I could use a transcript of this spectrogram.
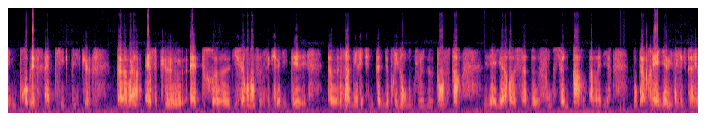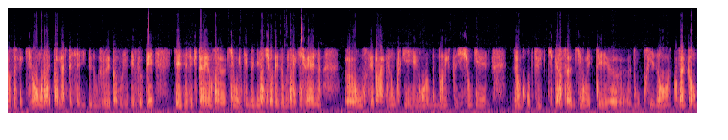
une problématique, puisque euh, voilà, est-ce que être euh, différent dans sa sexualité, euh, ça mérite une peine de prison? Donc je ne pense pas. D'ailleurs, ça ne fonctionne pas, à vrai dire. Donc après, il y a eu des expériences, effectivement, moi c'est pas ma spécialité, donc je vais pas vous les développer. Il y a eu des expériences qui ont été menées sur des homosexuels. on sait par exemple, qui on le montre dans l'exposition, qu'il y a un groupe du envoyés dans, dans un camp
